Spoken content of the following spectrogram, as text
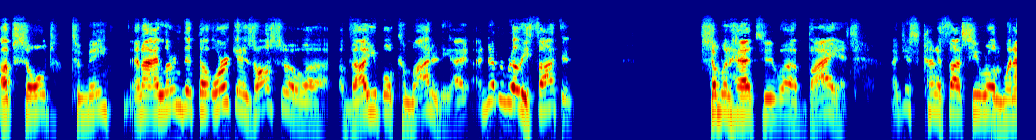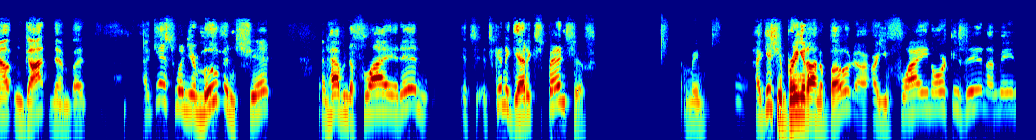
upsold to me. And I learned that the orca is also a, a valuable commodity. I, I never really thought that someone had to uh, buy it. I just kind of thought SeaWorld went out and got them. But I guess when you're moving shit and having to fly it in, it's it's going to get expensive. I mean, I guess you bring it on a boat. Are, are you flying orcas in? I mean,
